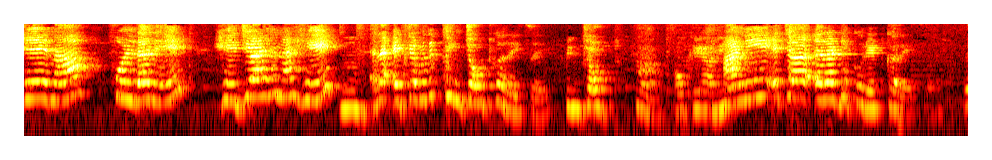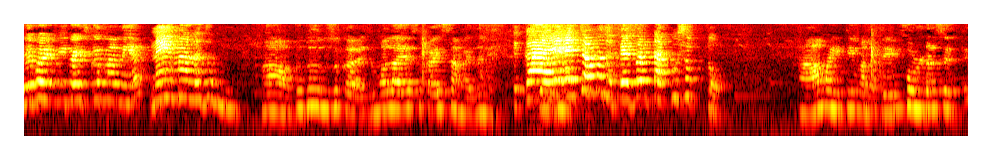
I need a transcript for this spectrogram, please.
हे ना फोल्डर आहे हे जे आहे ना हे याला याच्यामध्ये पिंच आउट करायचंय. पिंच आउट ओके आणि? आणि याच्या याला डेकोरेट करायचं ए बाई मी काहीच करणार नाही नाही मला जमलं. हा तू तुझं करायचं. मला असं काहीच सांगायचं नाही. काय आहे, याच्यामध्ये पेपर टाकू शकतो. हा माहिती आहे मला ते फोल्डर्स येते.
